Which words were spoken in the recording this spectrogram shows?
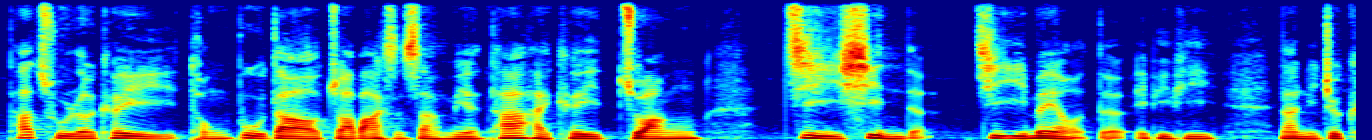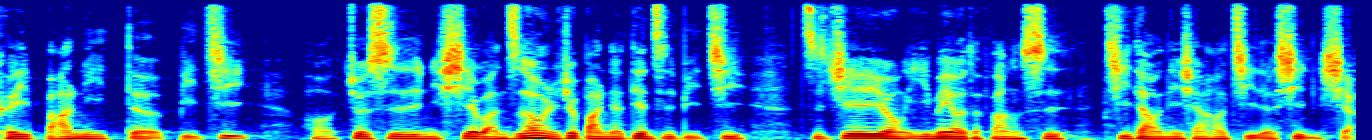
它除了可以同步到 Dropbox 上面，它还可以装寄信的、寄 email 的 APP，那你就可以把你的笔记。好，就是你写完之后，你就把你的电子笔记直接用 email 的方式寄到你想要寄的信箱。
